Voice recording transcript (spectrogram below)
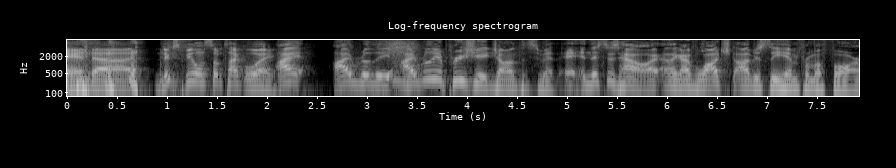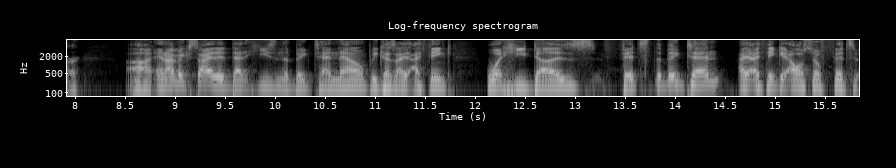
And uh, Nick's feeling some type of way. I I really I really appreciate Jonathan Smith, and, and this is how I like I've watched obviously him from afar, uh, and I'm excited that he's in the Big Ten now because I, I think what he does fits the Big Ten. I, I think it also fits a,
